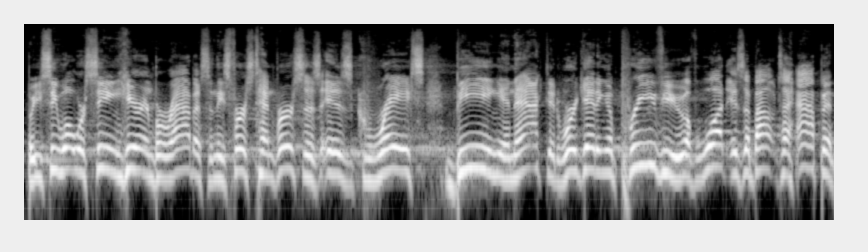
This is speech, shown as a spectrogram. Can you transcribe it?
But you see, what we're seeing here in Barabbas in these first 10 verses is grace being enacted. We're getting a preview of what is about to happen.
